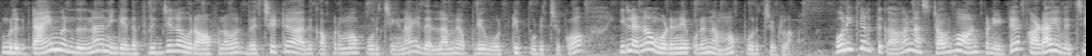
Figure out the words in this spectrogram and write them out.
உங்களுக்கு டைம் இருந்ததுன்னா நீங்கள் இதை ஃப்ரிட்ஜில் ஒரு ஆஃப் அன் ஹவர் வச்சுட்டு அதுக்கப்புறமா பொரிச்சிங்கன்னா இது எல்லாமே அப்படியே ஒட்டி பிடிச்சிக்கும். இல்லைனா உடனே கூட நம்ம பொரிச்சுக்கலாம். பொரிக்கிறதுக்காக நான் ஸ்டவ் ஆன் பண்ணிவிட்டு கடாய் வச்சு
